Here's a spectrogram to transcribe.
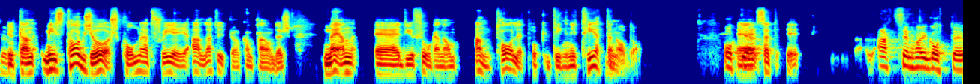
Utan misstag görs, kommer att ske i alla typer av compounders. Men eh, det är ju frågan om antalet och digniteten av dem. Och, eh, eh, så att, eh, aktien har ju gått eh,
